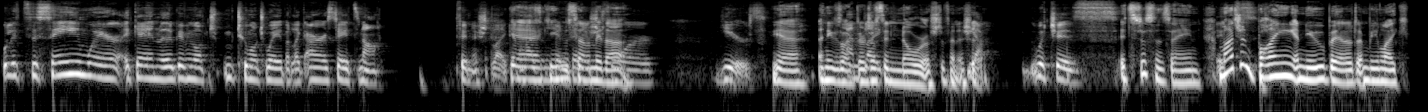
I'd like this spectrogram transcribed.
Well, it's the same where again without giving up too much away, but like our estate's not finished. Like it Yeah, hasn't been was telling me finished that. for years. Yeah, and he was like, And, they're just like- in no rush to finish Yeah, it. which is It's just insane. Imagine buying a new build and being like,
